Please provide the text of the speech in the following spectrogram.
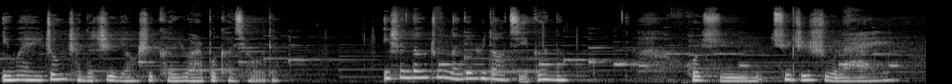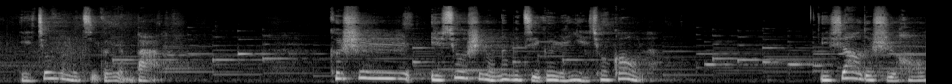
一位忠诚的挚友是可遇而不可求的。一生当中能够遇到几个呢？或许屈指数来，也就那么几个人罢了。可是，也就是有那么几个人也就够了。你笑的时候，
